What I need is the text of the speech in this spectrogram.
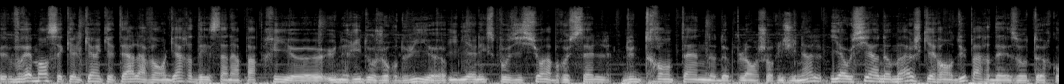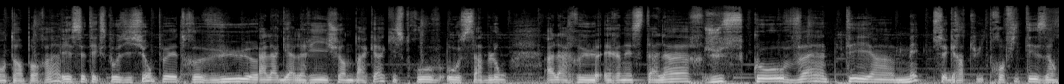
Vraiment, c'est quelqu'un qui était à l'avant-garde et ça n'a pas pris euh, une ride aujourd'hui. Euh, il y a une exposition à Bruxelles d'une trentaine de planches originales. Il y a aussi un hommage qui est rendu par des auteurs contemporains et cette exposition peut être vue à la galerie Champaka qui se trouve au Sablon à la rue Ernest Allard jusqu'au 21 mai. C'est gratuit. Profitez-en.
